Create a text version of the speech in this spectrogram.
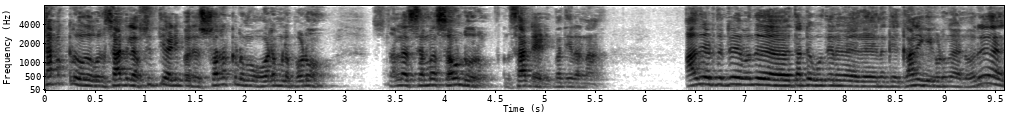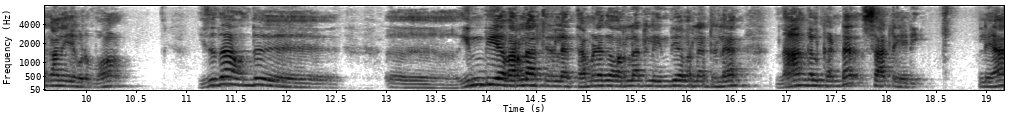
டபக்குன்னு ஒரு- சாட்டையில் சுற்றி அடிப்பார் சொரக்கு நம்ம உடம்புல படும். நல்லா செம சவுண்டு வரும் அந்த சாட்டை அடி பார்த்தீங்கன்னா அது எடுத்துகிட்டு வந்து தட்டு குத்தி எனக்கு எனக்கு காணிக்கை கொடுங்கன்னு ஒரு காணிக்கை கொடுப்போம். இதுதான் வந்து இந்திய வரலாற்றில் தமிழக வரலாற்றில் இந்திய வரலாற்றில் நாங்கள் கண்ட சாட்டையடி இல்லையா?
